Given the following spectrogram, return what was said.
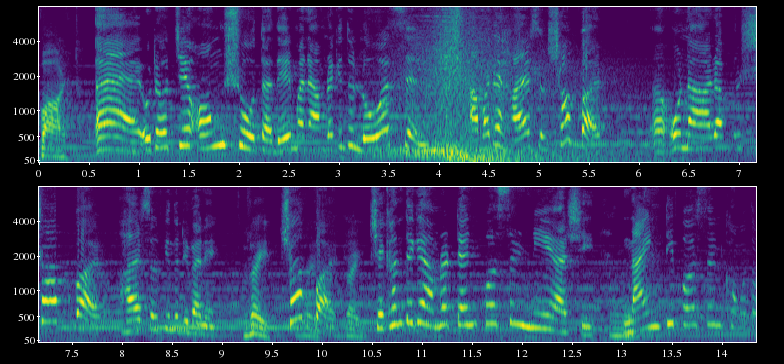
পার্ট হ্যাঁ ওটা হচ্ছে অংশ তাদের। মানে আমরা কিন্তু লোয়ার সেল আমাদের হায়ার সেল সববার। ওনার আপনার সববার হায়ার সেল কিন্তু ডিভাইনে রাইট সববার। রাইট সেখান থেকে আমরা টেন পার্সেন্ট নিয়ে আসি। নাইনটি পার্সেন্ট ক্ষমতা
